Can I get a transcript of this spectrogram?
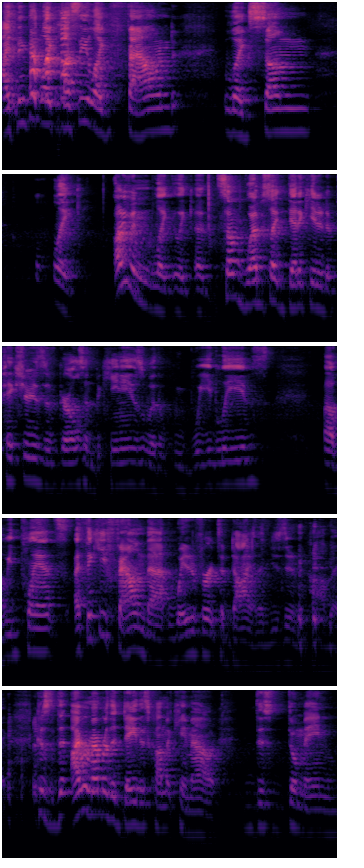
I think that like Hussie like found like some like I don't even like like uh, some website dedicated to pictures of girls in bikinis with weed leaves, uh, weed plants. I think he found that, waited for it to die, and then used it in a comic. Because I remember the day this comic came out, this domain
